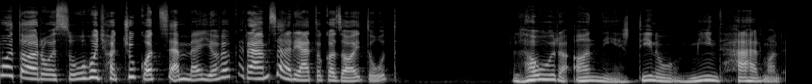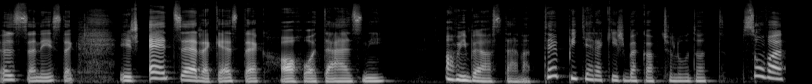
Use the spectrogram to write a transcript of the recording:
volt arról szó, hogy ha csukott szemmel jövök, rám zárjátok az ajtót. Laura, Anni és Dino mind hárman összenéztek, és egyszerre kezdtek hahotázni, amibe aztán a többi gyerek is bekapcsolódott. Szóval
